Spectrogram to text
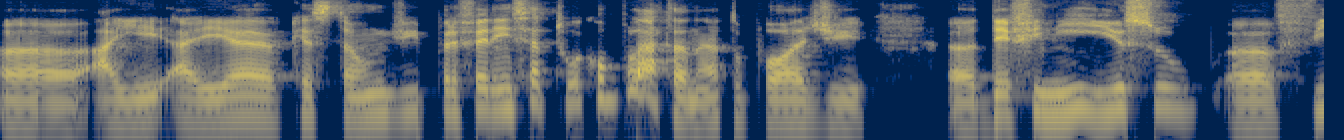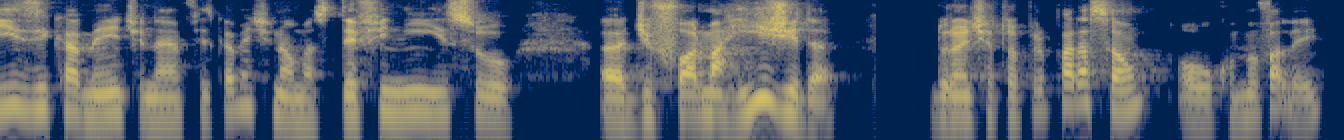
Uh, aí, aí é questão de preferência tua completa, né? Tu pode uh, definir isso fisicamente, né? Fisicamente não, mas definir isso de forma rígida durante a tua preparação, ou como eu falei,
